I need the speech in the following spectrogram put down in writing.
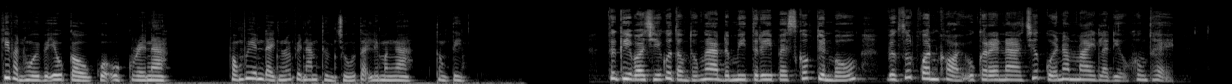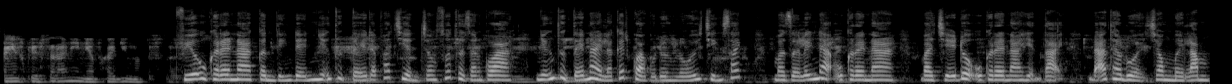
khi phản hồi về yêu cầu của Ukraine. Phóng viên Đài tiếng nói Việt Nam thường trú tại Liên bang Nga, thông tin. Thư ký báo chí của Tổng thống Nga Dmitry Peskov tuyên bố, việc rút quân khỏi Ukraine trước cuối năm nay là điều không thể. Phía Ukraine cần tính đến những thực tế đã phát triển trong suốt thời gian qua. Những thực tế này là kết quả của đường lối chính sách mà giới lãnh đạo Ukraine và chế độ Ukraine hiện tại đã theo đuổi trong 15,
